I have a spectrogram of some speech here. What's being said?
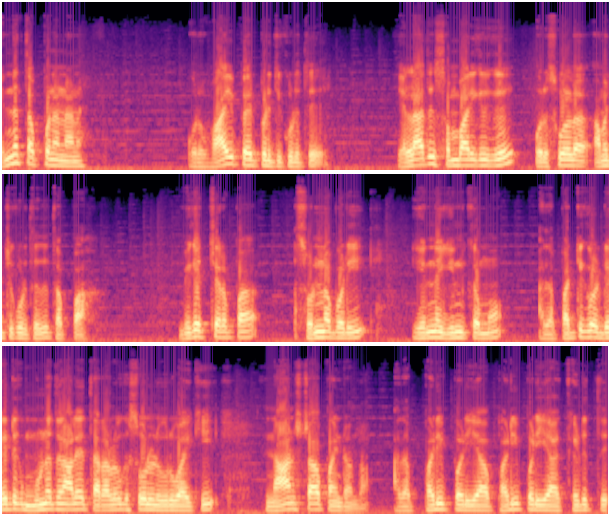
என்ன தப்புன நான்? ஒரு வாய்ப்பு ஏற்படுத்தி கொடுத்து எல்லாத்துக்கும் சம்பாதிக்கிறதுக்கு ஒரு சூழலை அமைச்சு கொடுத்தது தப்பா? மிகச்சிறப்பாக சொன்னபடி என்ன இன்கமோ அதை பர்டிகுலர் டேட்டுக்கு முன்னத்தினாலே நாளே தர அளவுக்கு சூழல் உருவாக்கி நான் ஸ்டாப் பண்ணிட்டு வந்தோம். அதை படிப்படியாக படிப்படியாக கெடுத்து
